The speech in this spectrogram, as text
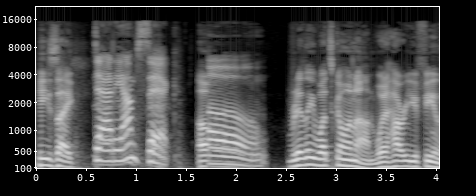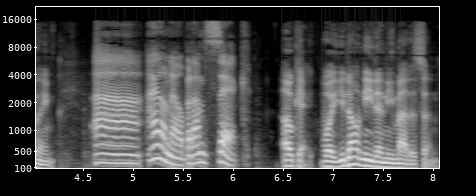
He's like, Daddy, I'm sick. Oh, really? What's going on? What? How are you feeling? uh, I don't know, but I'm sick. Okay. Well, you don't need any medicine.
